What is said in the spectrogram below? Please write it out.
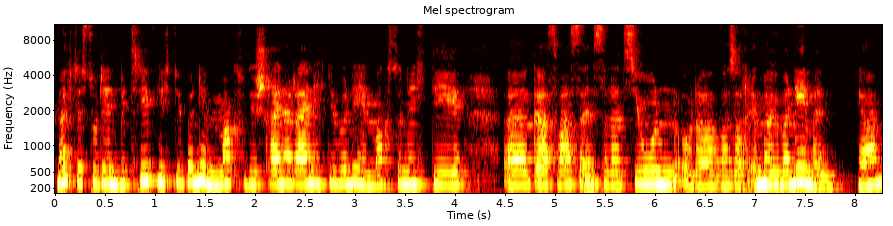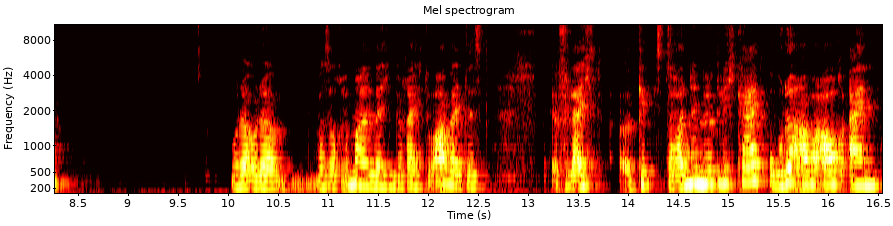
Möchtest du den Betrieb nicht übernehmen? Magst du die Schreinerei nicht übernehmen? Magst du nicht die äh, Gas-Wasser-Installation oder was auch immer übernehmen? Ja? Oder, oder was auch immer, in welchem Bereich du arbeitest. Vielleicht gibt es da eine Möglichkeit oder aber auch ein,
